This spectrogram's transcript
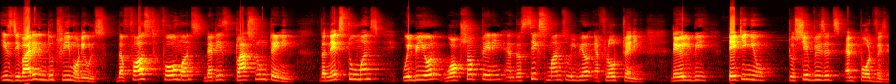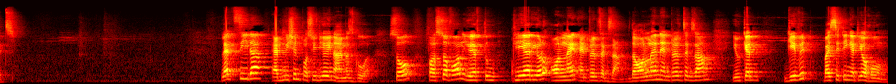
is divided into three modules. The first four months that is classroom training. The next two months will be your workshop training and the six months will be your afloat training. They will be taking you to ship visits and port visits. Let's see the admission procedure in IMS Goa. So first of all you have to clear your online entrance exam. The online entrance exam you can give it by sitting at your home.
